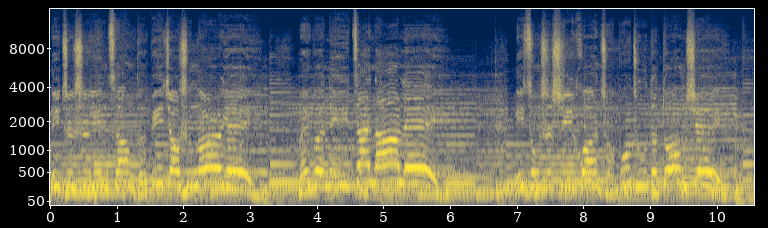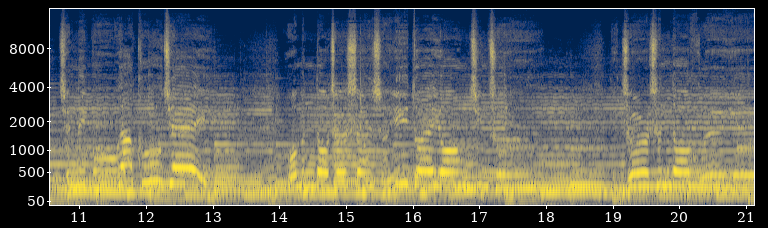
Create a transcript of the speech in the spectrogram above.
你只是隐藏的比较深而已。玫瑰你在哪里？你总是喜欢抓不住的东西，请你不要哭泣。我们都只剩下一堆用青春编织成的回忆，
